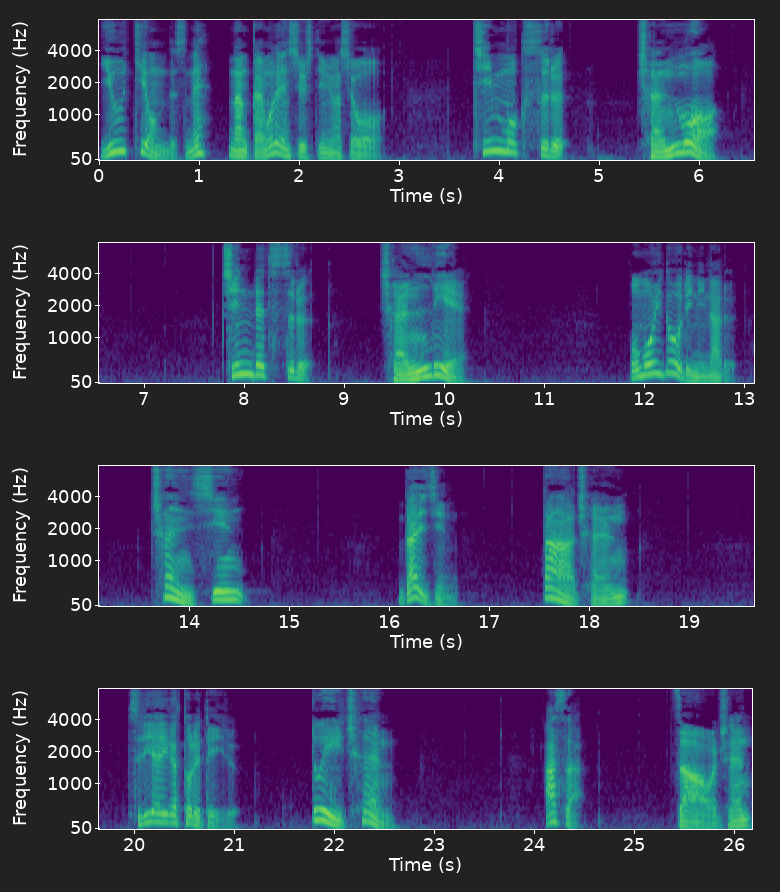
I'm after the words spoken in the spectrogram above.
有機音ですね。何回も練習してみましょう。沈黙する、沉默、陳列する、陈列、思い通りになる、称心、大臣、大臣、釣り合いが取れている、对称、朝、早晨。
